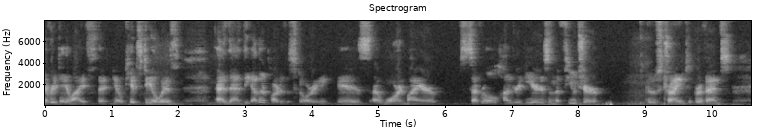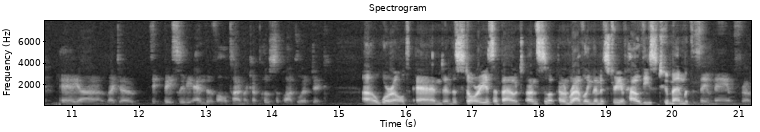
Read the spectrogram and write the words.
everyday life that you know kids deal with. And then the other part of the story is uh, Warren Meyer, several hundred years in the future, who's trying to prevent a uh, like a basically the end of all time, like a post-apocalyptic uh, world. And, and the story is about unraveling the mystery of how these two men with the same name from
